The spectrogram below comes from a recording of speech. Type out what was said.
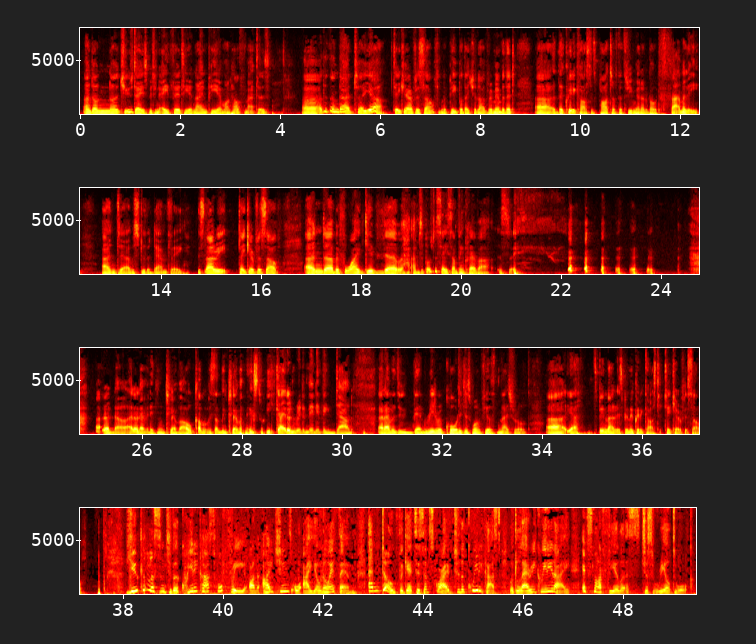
And on uh, Tuesdays between 8.30 and 9 p.m. on Health Matters. Uh, other than that, uh, yeah, take care of yourself and the people that you love. Remember that uh, the Criticast is part of the Three Men and a Boat family. And uh, let's do the damn thing. It's Larry. Take care of yourself. And uh, before I give, uh, I'm supposed to say something clever. I don't know. I don't have anything clever. I'll come up with something clever next week. I haven't written anything down. And I haven't to then re-record. It just won't feel natural. Uh, yeah, it's been that. It's been the Criticast. Take care of yourself. You can listen to the Criticast for free on iTunes or Iono FM. And don't forget to subscribe to the Criticast with Larry Kwirirayi. It's not fearless, just real talk.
